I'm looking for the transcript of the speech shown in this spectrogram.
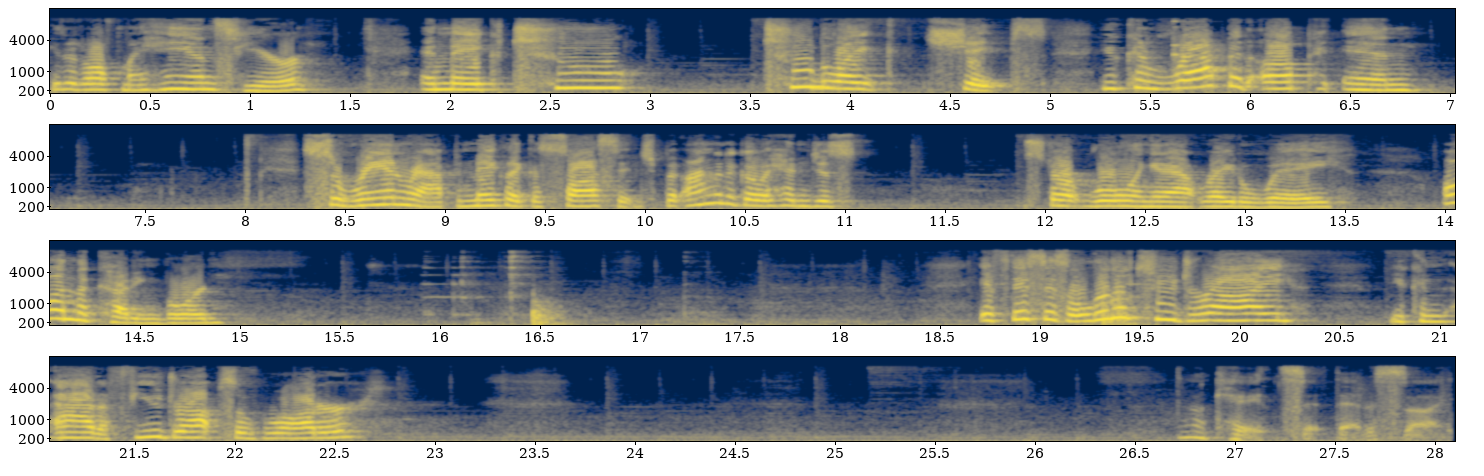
get it off my hands here, and make two tube-like shapes. You can wrap it up in saran wrap and make like a sausage, but I'm going to go ahead and just start rolling it out right away on the cutting board. If this is a little too dry, you can add a few drops of water. Okay, let's set that aside.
